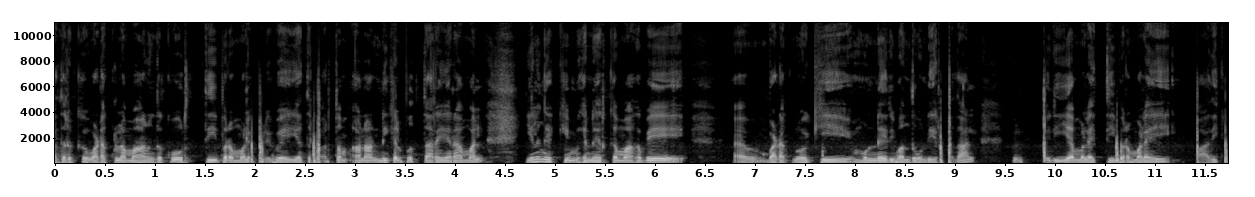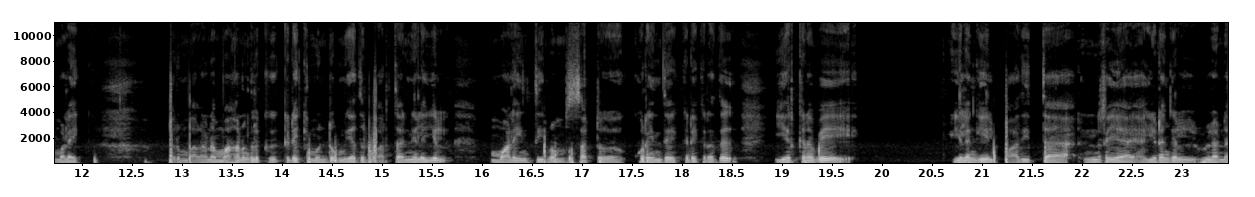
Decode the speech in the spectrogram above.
அதற்கு வடக்குள்ள மாகாணங்களுக்கு ஒரு தீவிர மொழிப்பொழிவை எதிர்பார்த்தோம். ஆனால் நிகழ்வு தரையேறாமல் இலங்கைக்கு மிக நெருக்கமாகவே வடக்கு நோக்கி முன்னேறி வந்து கொண்டு இருப்பதால் பெரிய மழை தீவிர மழை பாதிக்கும் மழை பெரும்பாலான மாகாணங்களுக்கு கிடைக்கும் என்றும் எதிர்பார்த்த நிலையில் மழையின் தீவிரம் சற்று குறைந்தே கிடைக்கிறது. ஏற்கனவே இலங்கையில் பாதித்த நிறைய இடங்கள் உள்ளன.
